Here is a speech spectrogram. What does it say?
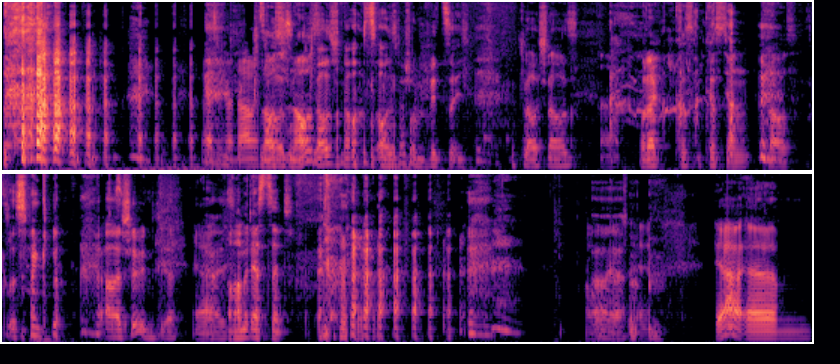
Weiß nicht, mein Name ist. Klaus Schnauz? Klaus Schnauz. Oh, das war schon witzig. Klaus Schnauz. Oder Chris, Christian Klaus? Christian Klaus. Ah, schön. Ja. Ja. Aber mit SZ. Oh Ah, ja. Gott, ey. Ja, ähm.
